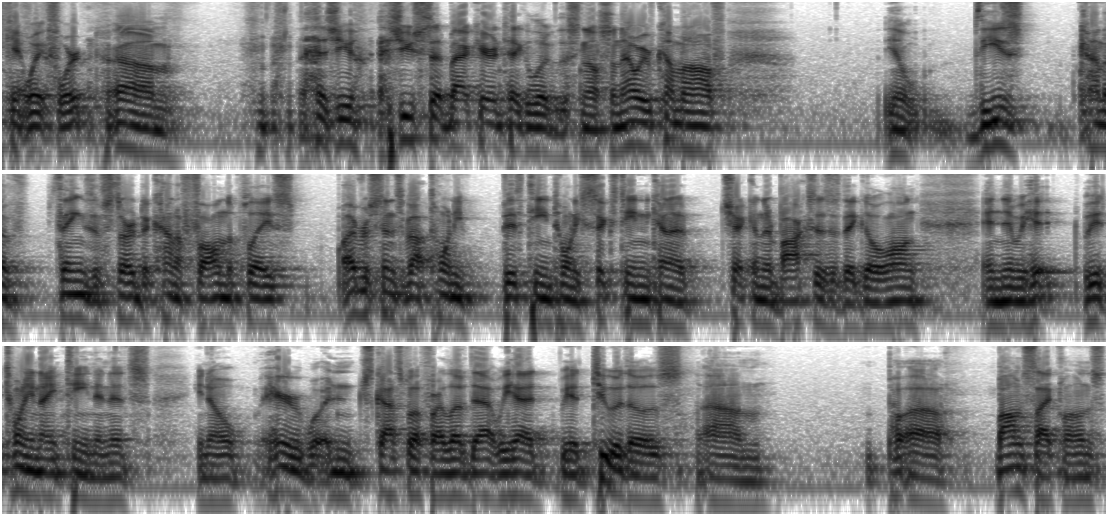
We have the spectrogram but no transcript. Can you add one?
Can't wait for it. Um, as you as you sit back here and take a look at the snow, so now we've come off. You know, these kind of things have started to kind of fall into place ever since about 2015, 2016, kind of checking their boxes as they go along, and then we hit we hit 2019, and it's you know, here in Scottsbluff, where I lived at, we had we had two of those um, uh, bomb cyclones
